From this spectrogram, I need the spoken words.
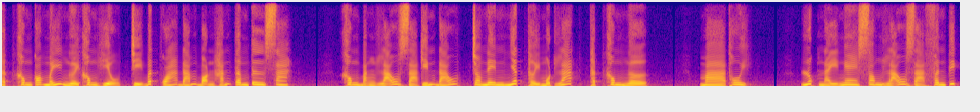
Thật không có mấy người không hiểu, chỉ bất quá đám bọn hắn tâm tư xa. Không bằng lão giả kín đáo, cho nên nhất thời một lát, thật không ngờ. Mà thôi. Lúc này nghe xong lão giả phân tích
